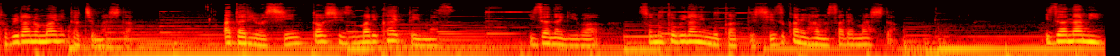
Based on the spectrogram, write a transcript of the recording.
扉の前に立ちました。辺りはしんと静まり返っています。イザナギはその扉に向かって静かに話されました。イザナミ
